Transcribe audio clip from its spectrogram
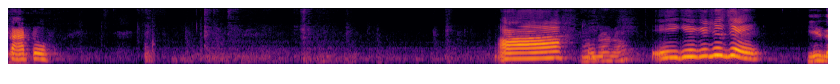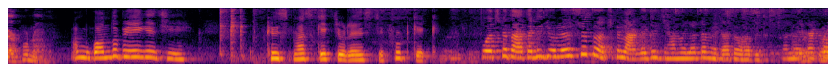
কাটো। আহ এই কেক এসেছে? এ দেখো না। আমি গন্ধ পেয়ে গেছি। ক্রিসমাস কেক চলে এসেছে ফ্রুট কেক আজকে তাড়াতাড়ি চলে এসেছে তো আজকে লাগেজের ঝামেলাটা মেটাতে হবে। কারণ এটা একটা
